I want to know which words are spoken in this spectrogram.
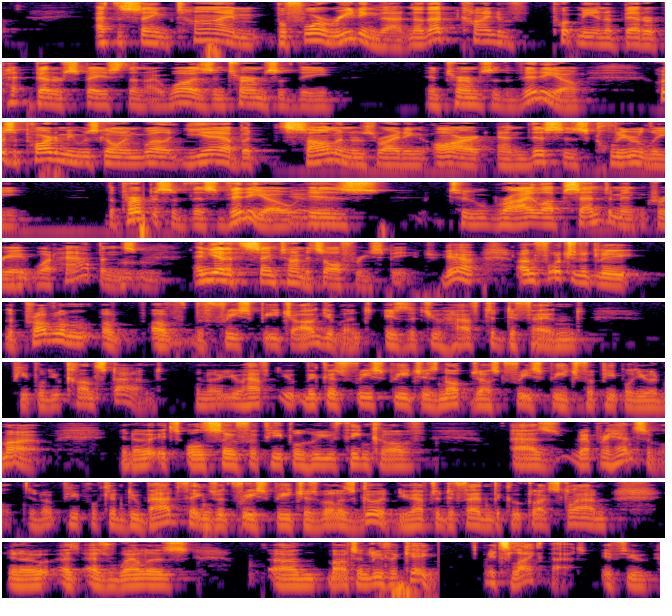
at the same time, before reading that, now that kind of put me in a better better space than I was in terms of the in terms of the video. Because a part of me was going, well, yeah, but Salman was writing art, and this is clearly the purpose of this video yeah. is to rile up sentiment and create what happens. mm And yet at the same time, it's all free speech. Yeah. Unfortunately, the problem of, of the free speech argument is that you have to defend people you can't stand. You know, you have to, because free speech is not just free speech for people you admire. You know, it's also for people who you think of as reprehensible. You know, people can do bad things with free speech as well as good. You have to defend the Ku Klux Klan, you know, as, as well as um, Martin Luther King. It's like that. If you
